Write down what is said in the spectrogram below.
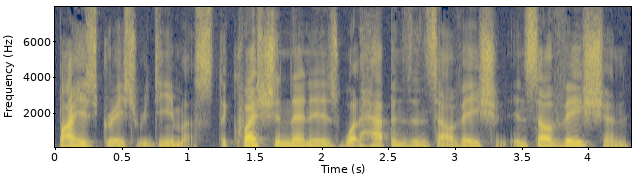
by His grace, redeem us. The question then is what happens in salvation? In salvation,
